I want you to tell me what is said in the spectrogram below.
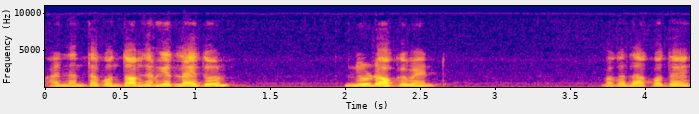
आणि नंतर कोणता ऑप्शन घेतला इथून? न्यू डॉक्युमेंट बघा दाखवतो आहे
